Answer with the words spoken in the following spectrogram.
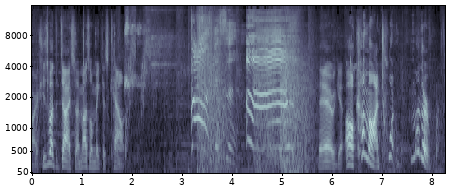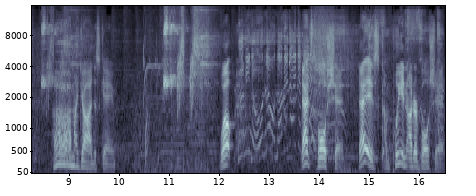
Alright, she's about to die, so I might as well make this count. There we go. Oh, come on! Tw mother... Oh my god, this game. Well, that's bullshit. That is complete and utter bullshit.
